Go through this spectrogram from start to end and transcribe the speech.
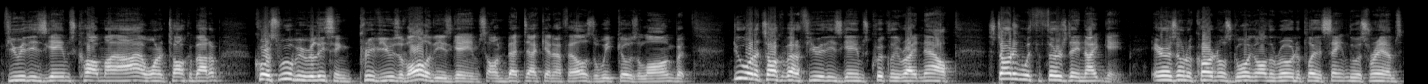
A few of these games caught my eye. I want to talk about them. Of course, we'll be releasing previews of all of these games on BetDAQ NFL as the week goes along, but do want to talk about a few of these games quickly right now, starting with the Thursday night game. Arizona Cardinals going on the road to play the St. Louis Rams.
